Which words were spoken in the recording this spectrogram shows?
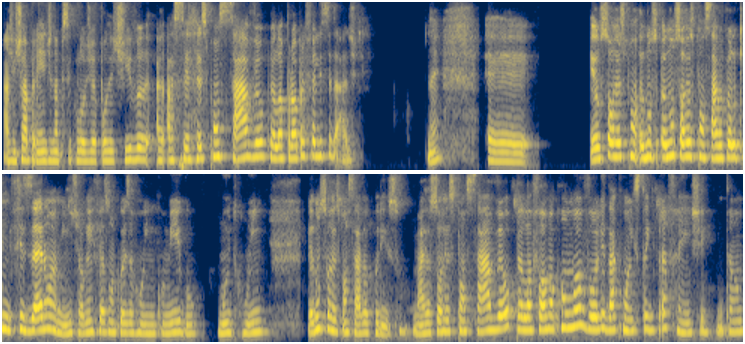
a gente aprende na psicologia positiva a, a ser responsável pela própria felicidade, né? É, eu, sou eu não, eu não sou responsável pelo que fizeram a mim. Se alguém fez uma coisa ruim comigo, muito ruim, eu não sou responsável por isso, mas eu sou responsável pela forma como eu vou lidar com isso daqui para frente. Então,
